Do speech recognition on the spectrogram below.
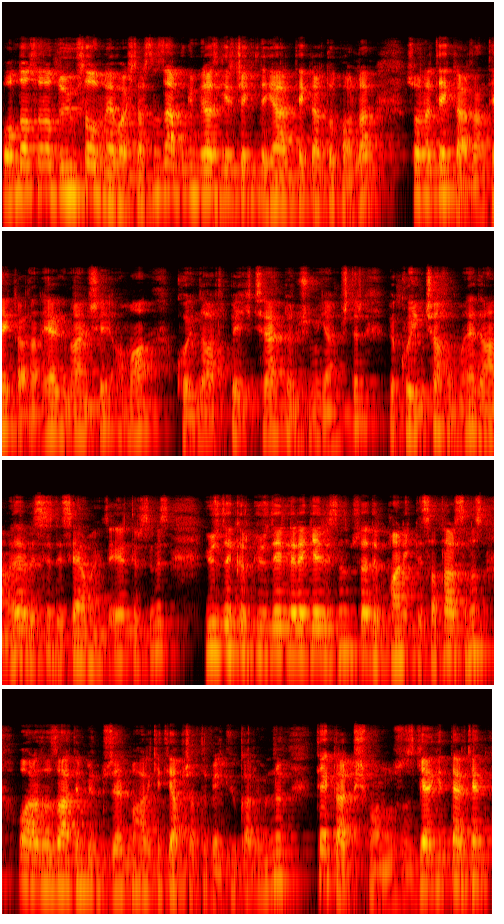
Ondan sonra duygusal olmaya başlarsınız. Ha bugün biraz geri çekildi yarın tekrar toparlar. Sonra tekrardan tekrardan her gün aynı şey ama coin'de artık belki trend dönüşümü gelmiştir. Ve coin çakılmaya devam eder ve siz de sermayenizi eritirsiniz. %40 %50'lere gelirsiniz. Bu sefer de panikle satarsınız. O arada zaten bir düzeltme hareketi yapacaktır belki yukarı yönlü. Tekrar pişman olursunuz. Gel git derken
